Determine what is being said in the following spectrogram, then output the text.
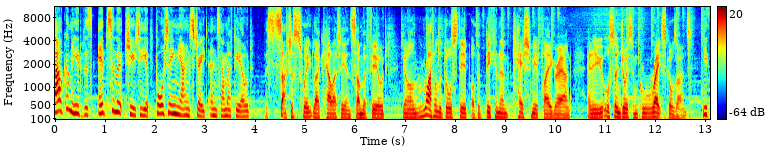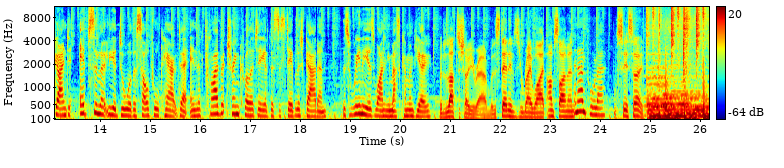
welcome here to this absolute cutie at 14 Young Street in Somerfield. It's such a sweet locality in Somerfield. You're on, right on the doorstep of the Beckenham Cashmere Playground, and you also enjoy some great school zones. You're going to absolutely adore the soulful character and the private tranquility of this established garden. This really is one you must come and view. We'd love to show you around. With the Standevens and Ray White, I'm Simon. And I'm Paula. We'll see you soon.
